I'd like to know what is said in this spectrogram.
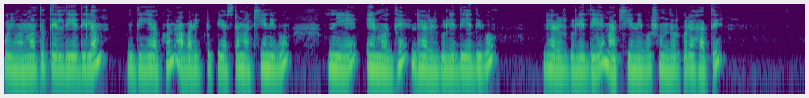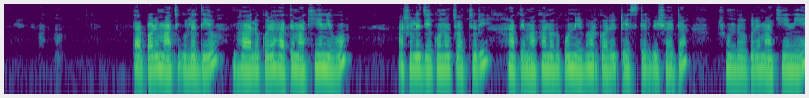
পরিমাণ মতো তেল দিয়ে দিলাম। দিয়ে এখন আবার একটু পেঁয়াজটা মাখিয়ে নিব। নিয়ে এর মধ্যে ঢ্যাঁড়সগুলি দিয়ে দিব। ঢ্যাঁড়সগুলি দিয়ে মাখিয়ে নিব সুন্দর করে হাতে। তারপরে মাছগুলো দিয়েও ভালো করে হাতে মাখিয়ে নিব। আসলে যে কোনো চচ্চড়ি হাতে মাখানোর উপর নির্ভর করে টেস্টের বিষয়টা। সুন্দর করে মাখিয়ে নিয়ে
